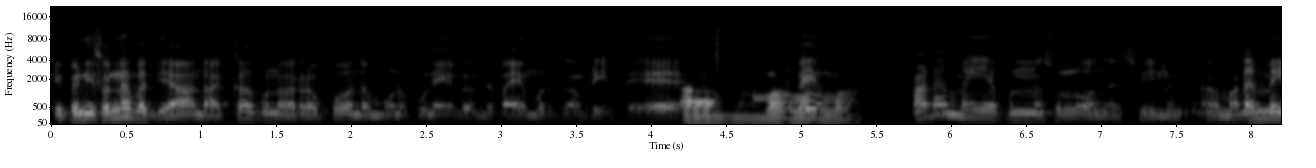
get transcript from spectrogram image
இப்ப நீ சொன்ன பாத்தியா அந்த அக்கா பொண்ணு வர்றப்போ அந்த மூணு பூனைகள் வந்து பயமுறுத்தும் அப்படின்ட்டு. மடமை அப்படின்னு சொல்லுவாங்க மடமை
